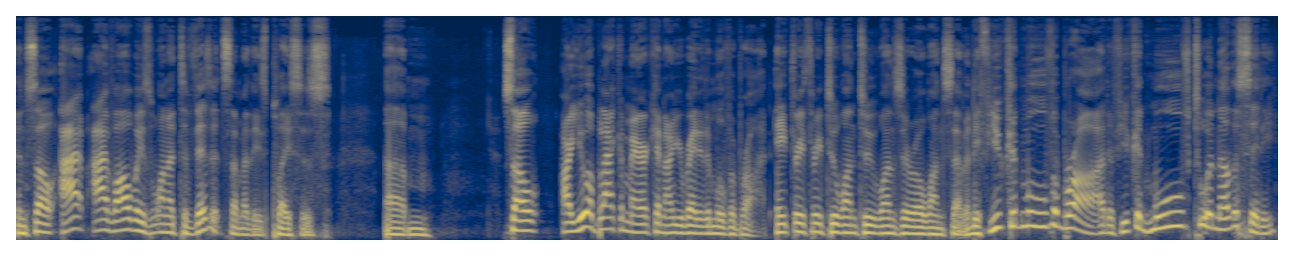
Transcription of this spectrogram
And so I, I've always wanted to visit some of these places. Um, so are you a black American? Are you ready to move abroad? 833-212-1017. If you could move abroad, if you could move to another city,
